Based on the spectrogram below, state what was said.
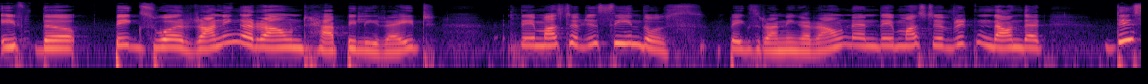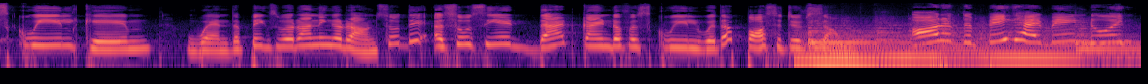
if the pigs were running around happily, right? They must have just seen those pigs running around and they must have written down that this squeal came when the pigs were running around. So they associate that kind of a squeal with a positive sound. Or if the pig had been doing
